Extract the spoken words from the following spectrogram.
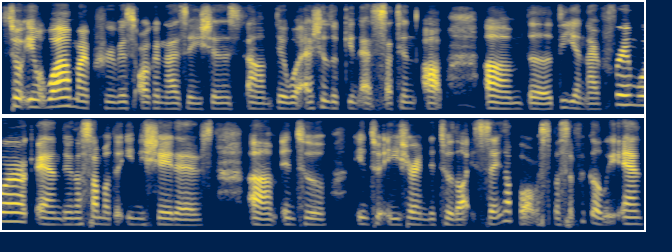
So in one of my previous organizations, um, they were actually looking at setting up um, the D&I framework and, you know, some of the initiatives um, into into Asia and into like Singapore specifically. And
